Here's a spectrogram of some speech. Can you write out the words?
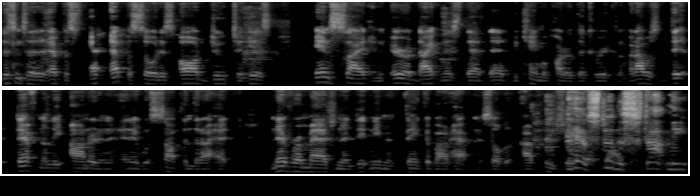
listen to the episode, it's all due to his insight and eruditeness that that became a part of the curriculum. But I was de- definitely honored, and, and it was something that I had never imagined and didn't even think about happening. So I appreciate. I have students stop me.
